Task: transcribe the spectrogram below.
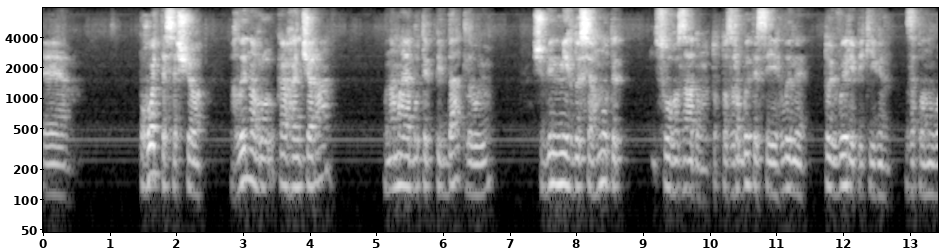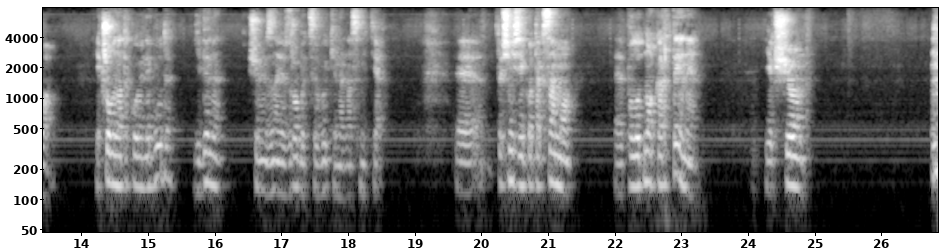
Е, Погодьтеся, що глина в руках ганчара вона має бути піддатливою, щоб він міг досягнути свого задуму, тобто зробити з цієї глини той виріб, який він запланував. Якщо вона такою не буде, єдине, що він з нею зробить, це викине на сміття. Е, точнісінько так само е, полотно картини, якщо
